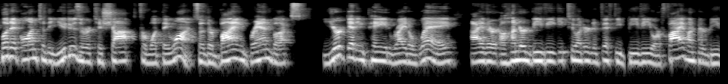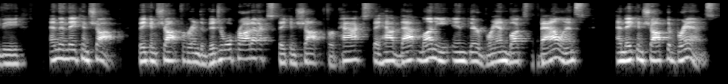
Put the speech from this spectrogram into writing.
put it onto the user to shop for what they want. So they're buying brand bucks. You're getting paid right away, either 100 BV, 250 BV, or 500 BV, and then they can shop. They can shop for individual products. They can shop for packs. They have that money in their brand bucks balance and they can shop the brands.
